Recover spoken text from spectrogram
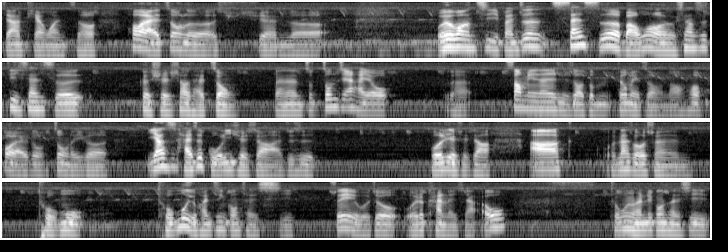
这样填完之后，后来中了，选了，我也忘记，反正三十二吧，我好像是第三十二个学校才中，反正中中间还有，呃，上面那些学校都都没中，然后后来中中了一个，一样是还是国立学校啊，就是国立的学校。啊，我那时候选土木，土木与环境工程系，所以我就我就看了一下哦，土木与环境工程系，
